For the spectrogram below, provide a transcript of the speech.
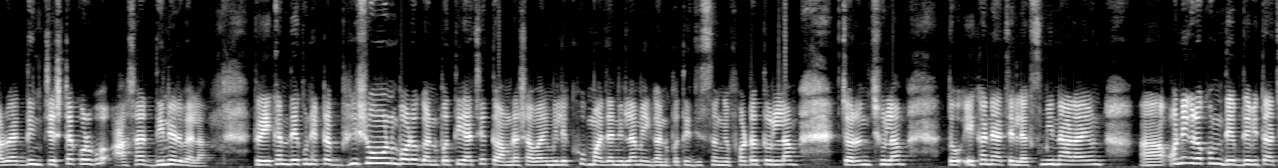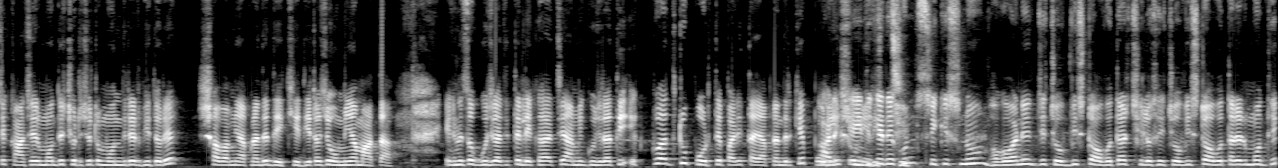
আরও একদিন চেষ্টা করব আসার দিনের বেলা। তো এখানে দেখুন একটা ভীষণ বড় গণপতি আছে তো আমরা সবাই মিলে খুব মজা নিলাম এই গণপতিজির সঙ্গে ফটো তুললাম চরণ ছুলাম। তো এখানে আছে লক্ষ্মী নারায়ণ অনেক রকম দেবদেবীতা আছে কাঁচের মধ্যে ছোটো ছোটো মন্দিরের ভিতরে সব আমি আপনাদের দেখিয়ে দিই। এটা হচ্ছে ওমিয়া মাতা। এখানে সব গুজরাতিতে লেখা আছে আমি গুজরাতি একটু আধটু পড়তে পারি তাই আপনাদেরকে পড়ে এইদিকে দেখুন শ্রীকৃষ্ণ ভগবানের যে চব্বিশটা অবতার ছিল সেই চব্বিশটা অবতারের মধ্যে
